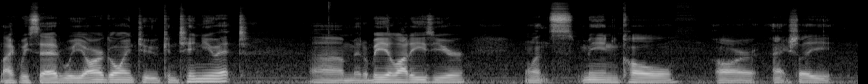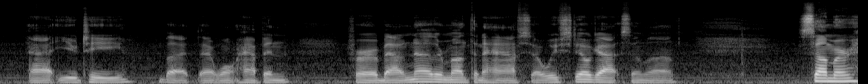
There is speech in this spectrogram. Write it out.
like we said, we are going to continue it. Um, it'll be a lot easier once me and Cole are actually at UT, but that won't happen for about another month and a half. So we've still got some uh, summer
